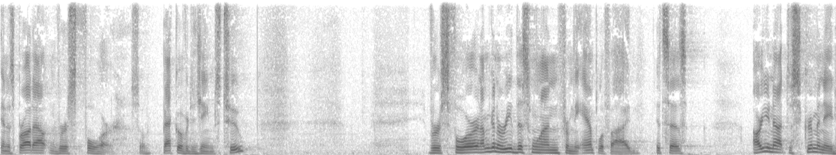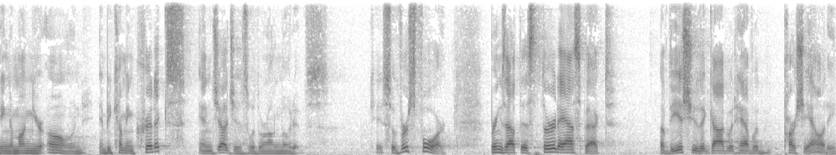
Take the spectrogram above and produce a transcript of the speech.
and it's brought out in verse 4. So back over to James 2 verse 4, and I'm going to read this one from the Amplified. It says, Are you not discriminating among your own and becoming critics and judges with wrong motives? Okay, so verse 4 brings out this third aspect of the issue that God would have with partiality.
